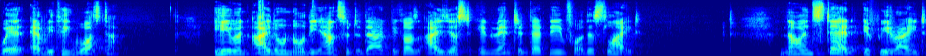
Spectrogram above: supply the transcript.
where everything was done. Even I don't know the answer to that because I just invented that name for this slide. Now instead, if we write,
